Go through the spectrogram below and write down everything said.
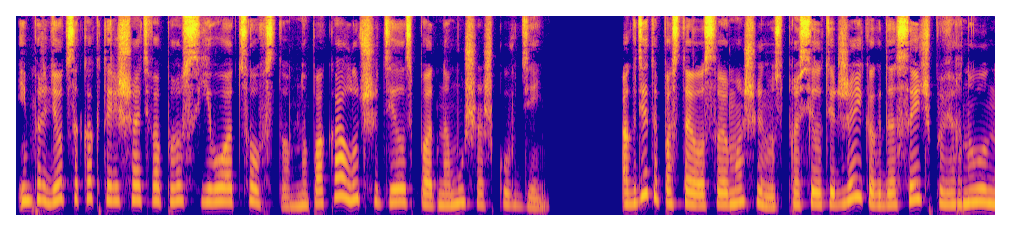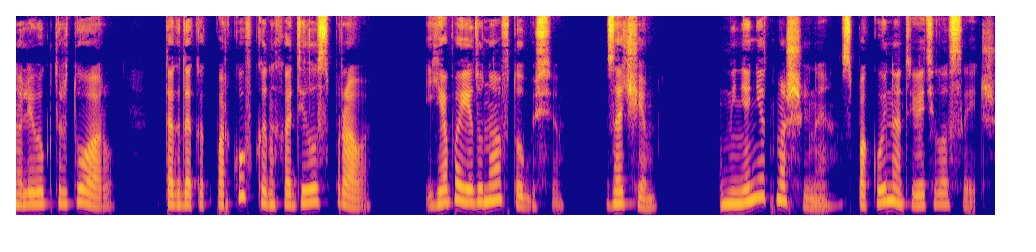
Им придется как-то решать вопрос с его отцовством, но пока лучше делать по одному шажку в день». «А где ты поставила свою машину?» — спросил Ти-Джей, когда Сейдж повернула налево к тротуару, тогда как парковка находилась справа. «Я поеду на автобусе». «Зачем?» «У меня нет машины», — спокойно ответила Сейдж.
